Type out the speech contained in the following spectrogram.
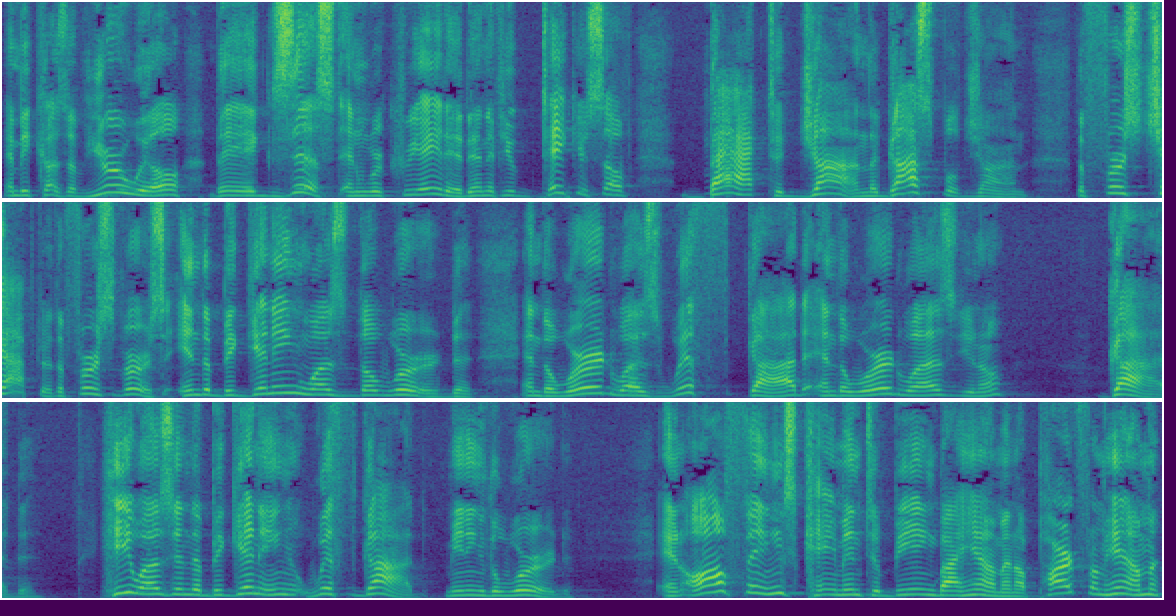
and because of your will they exist and were created. And if you take yourself back to John, the Gospel John, the first chapter, the first verse, in the beginning was the Word, and the Word was with God, and the Word was, you know, God. He was in the beginning with God, meaning the Word. And all things came into being by Him, and apart from Him,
